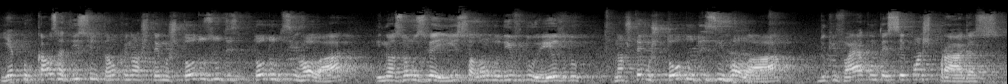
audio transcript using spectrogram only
E é por causa disso então que nós temos todos o, todo o desenrolar, e nós vamos ver isso ao longo do livro do Êxodo. Nós temos todo o desenrolar do que vai acontecer com as pragas.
